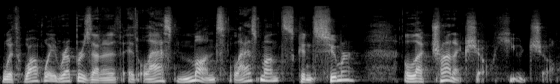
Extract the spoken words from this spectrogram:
with Huawei representative at last month's last month's Consumer Electronics Show. Huge show.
